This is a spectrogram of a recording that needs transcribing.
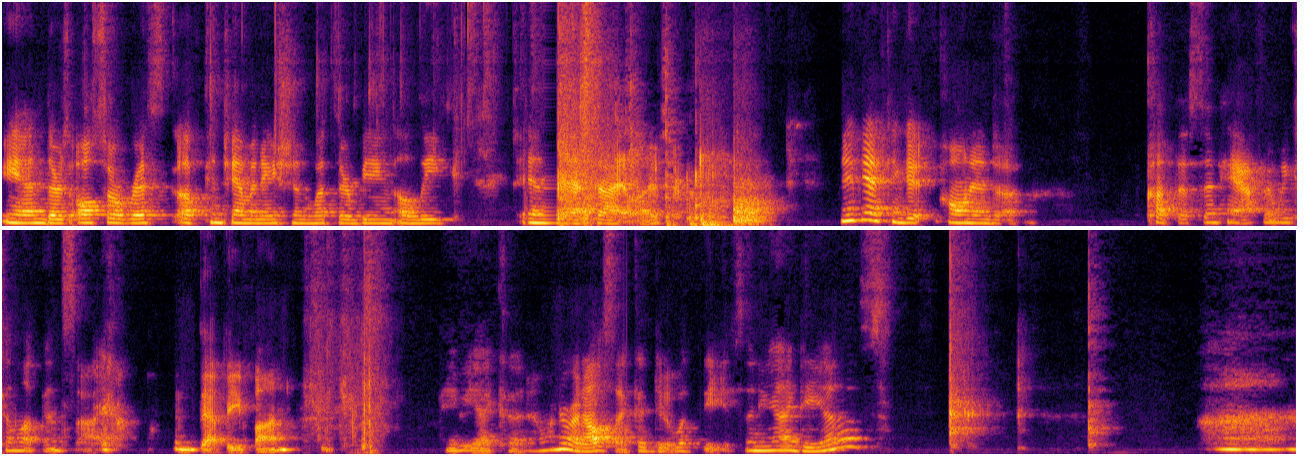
and there's also risk of contamination with there being a leak in that dialyzer. Maybe I can get Conan to cut this in half and we can look inside. Wouldn't that be fun? Maybe I could. I wonder what else I could do with these. Any ideas?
